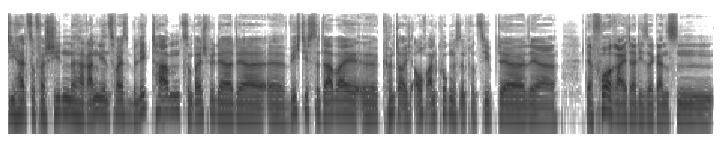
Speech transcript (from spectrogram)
die halt so verschiedene Herangehensweisen belegt haben. Zum Beispiel der, der äh, wichtigste dabei, äh, könnt ihr euch auch angucken, ist im Prinzip der, der, der Vorreiter dieser ganzen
